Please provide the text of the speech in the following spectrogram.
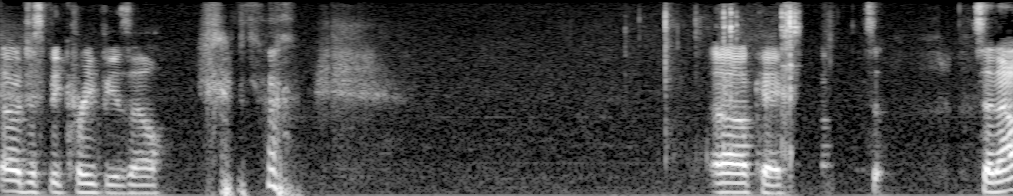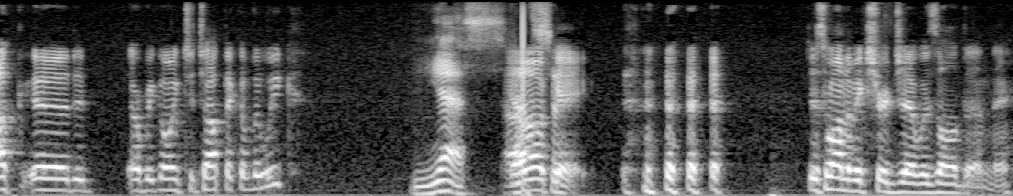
That would just be creepy as hell. okay, so, so now uh, did, are we going to topic of the week? Yes. Yes, okay. Just want to make sure Joe was all done there.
